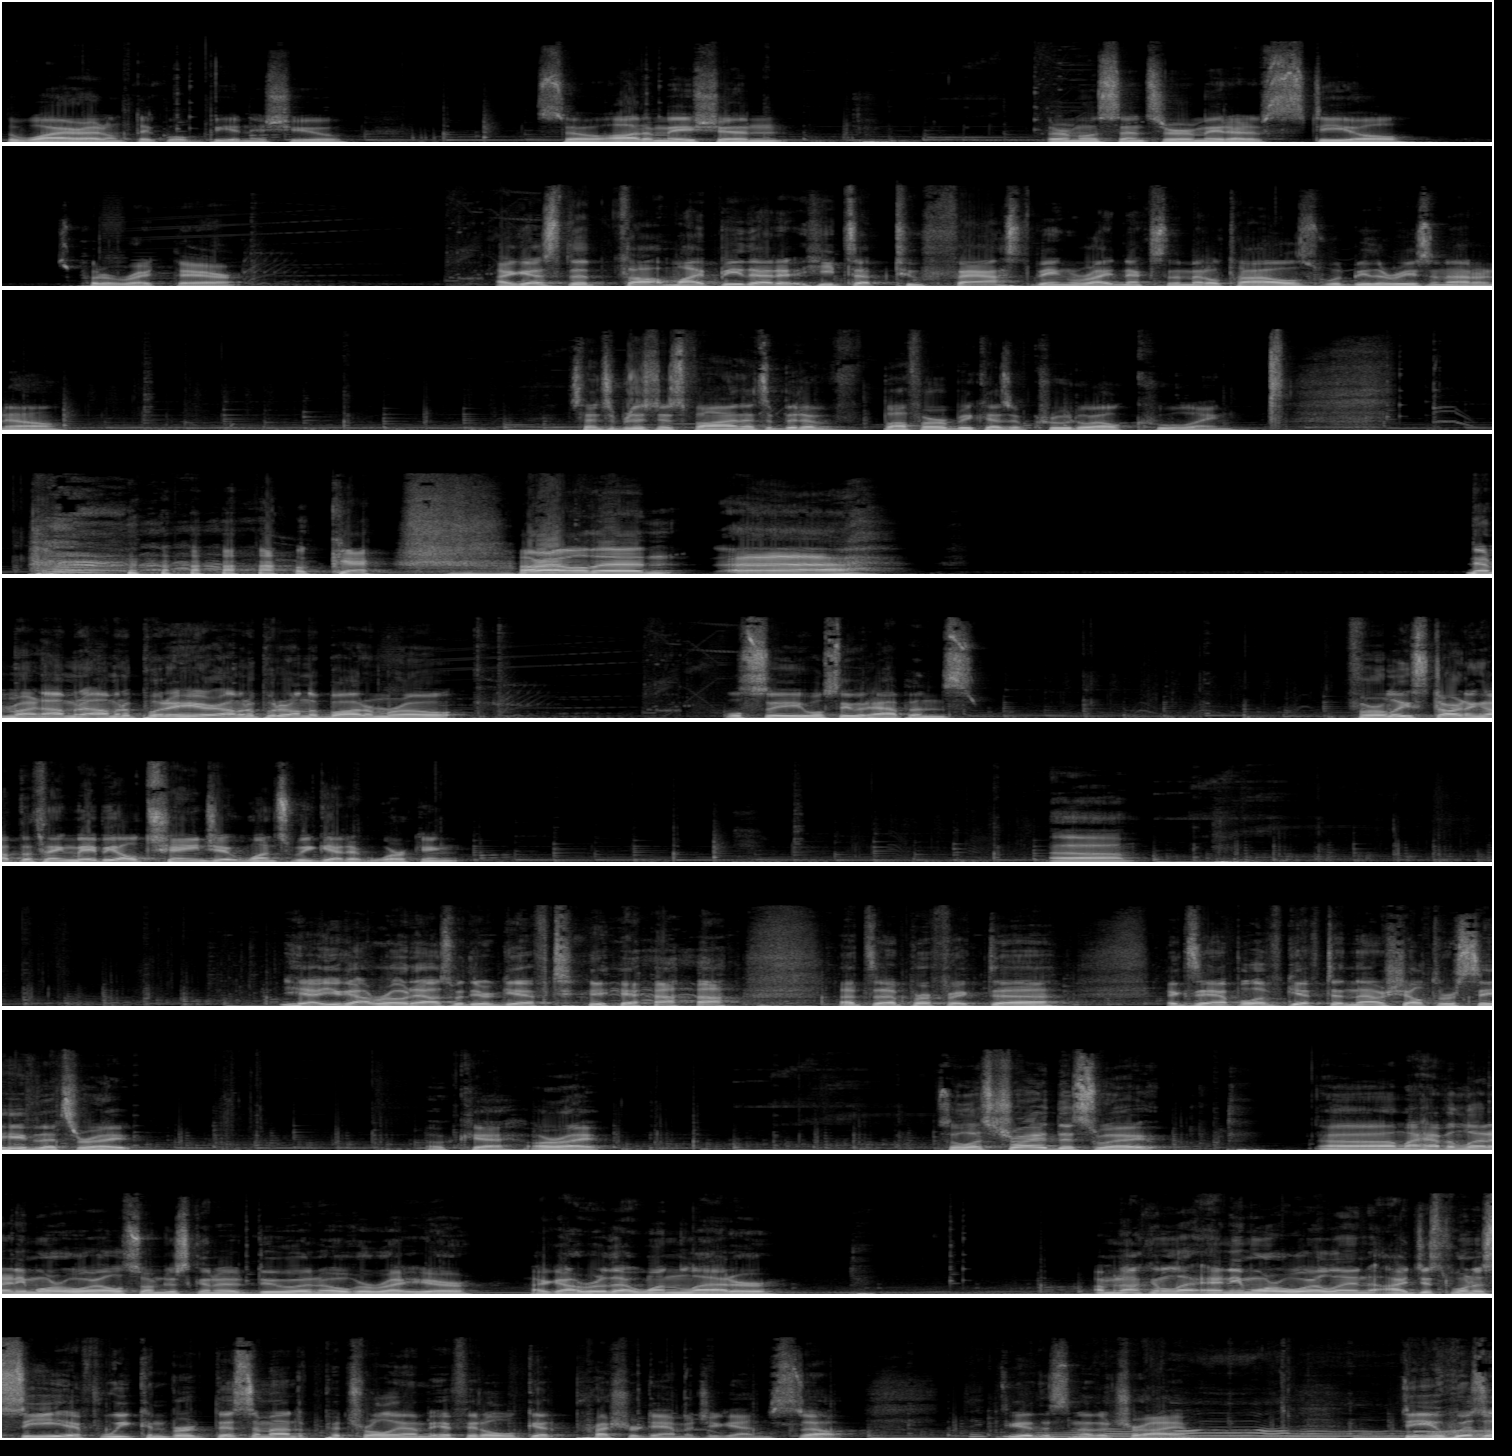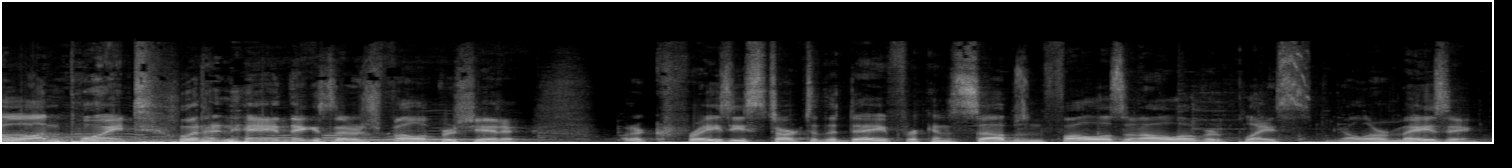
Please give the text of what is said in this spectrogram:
the wire I don't think will be an issue. So automation, thermosensor made out of steel. Let's put it right there. I guess the thought might be that it heats up too fast being right next to the metal tiles would be the reason. I don't know. Sensor position is fine. That's a bit of buffer because of crude oil cooling. okay. All right, well then. Uh, Never mind. I'm gonna I'm gonna put it here. I'm gonna put it on the bottom row. We'll see. We'll see what happens. For at least starting up the thing. Maybe I'll change it once we get it working. Uh, yeah, you got Roadhouse with your gift. yeah, that's a perfect uh, example of gift and thou shalt receive. That's right. Okay, all right. So let's try it this way. Um, I haven't let any more oil, so I'm just gonna do an over right here. I got rid of that one ladder. I'm not gonna let any more oil in. I just want to see if we convert this amount of petroleum, if it'll get pressure damage again. So, let's give this another try. Do you whizzle on point? What a name. Thank you so much, Phil. Appreciate it. What a crazy start to the day. Freaking subs and follows and all over the place. Y'all are amazing.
